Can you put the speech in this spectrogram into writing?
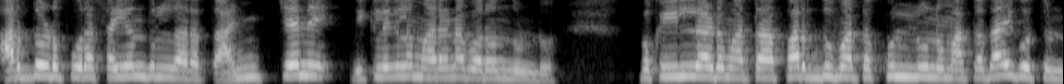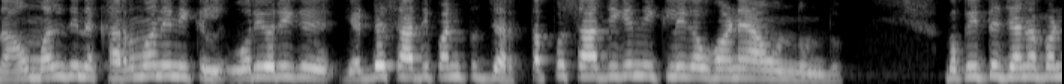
ಅರ್ಧೋಡು ಪೂರ ಸೈಯೊಂದುಲ್ಲಾರತ್ತ ಅಂಚನೆ ನಿಕ್ಲೆಗೆಲ್ಲ ಮರಣ ಬರೊಂದುಂಡು ಬೊಕ ಇಲ್ಲಡು ಮಾತ, ಪರ್ದು ಮಾತ, ಕುಲ್ಲುನು ಮಾತ ದಾಯಿ ಗೊತ್ತುಂಡ. ಅವು ಮಲ್ದಿನ ಕರ್ಮನೆ ನಿಖಲ್ ಒರಿಯೊರಿಗೆ ಎಡ್ಡೆ ಸಾದಿ ಪಂತುಜ್ಜಾರ್ ತಪ್ಪು ಸಾದಿಗೆ ನಿಕ್ಲಿಗ ಹೊಣೆ ಆವೊಂದುಂಡು. ಬೊಕ ಇತ್ತ ಜನ ಪಂ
